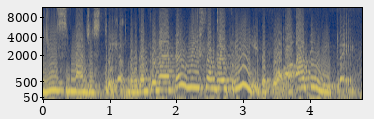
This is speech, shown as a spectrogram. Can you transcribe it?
G's Magistrale. Balikan po natin, race number 3. Ito po ang ating replay.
